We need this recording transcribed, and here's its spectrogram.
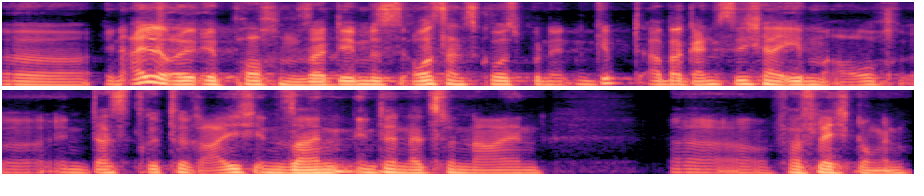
in alle Epochen, seitdem es Auslandskorrespondenten gibt, aber ganz sicher eben auch in das Dritte Reich in seinen internationalen Verflechtungen.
